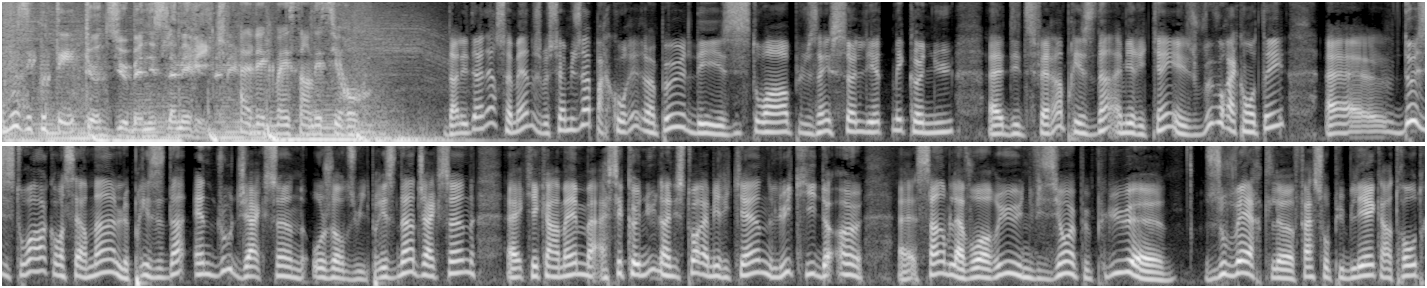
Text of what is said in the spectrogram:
Vous écoutez Que Dieu bénisse l'Amérique. avec Vincent Dessureau. Dans les dernières semaines, je me suis amusé à parcourir un peu des histoires plus insolites, méconnues euh, des différents présidents américains et je veux vous raconter euh, deux histoires concernant le président Andrew Jackson aujourd'hui. Le président Jackson, euh, qui est quand même assez connu dans l'histoire américaine, lui qui, de un, euh, semble avoir eu une vision un peu plus euh, ouvertes face au public, entre autres,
